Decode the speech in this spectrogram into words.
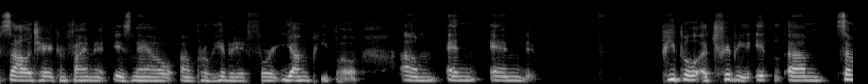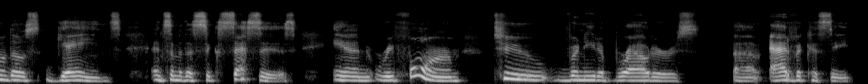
solitary confinement is now um, prohibited for young people. Um, and, and people attribute it, um, some of those gains and some of the successes in reform to Vernita Browder's uh, advocacy.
